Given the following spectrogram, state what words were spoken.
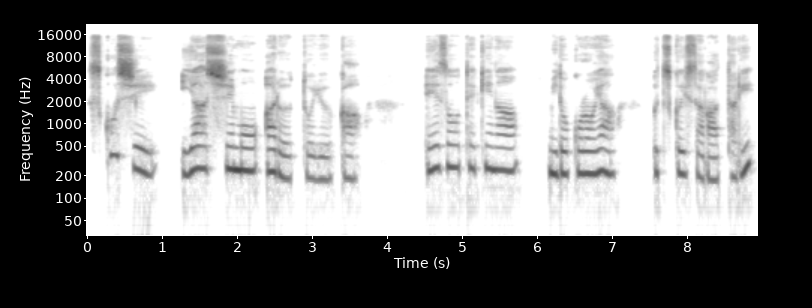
少し癒しもあるというか、映像的な見どころや美しさがあったり、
